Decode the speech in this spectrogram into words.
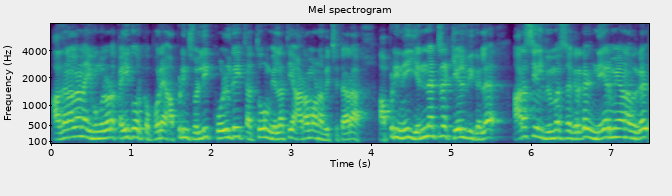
அதனால நான் இவங்களோட கைகோர்க்க போறேன் அப்படின்னு சொல்லி கொள்கை தத்துவம் எல்லாத்தையும் அடமானம் வச்சுட்டாரா? அப்படின்னு எண்ணற்ற கேள்விகளை அரசியல் விமர்சகர்கள் நேர்மையானவர்கள்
